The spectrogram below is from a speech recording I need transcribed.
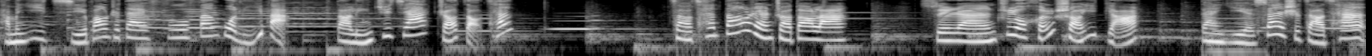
他们一起帮着戴夫翻过篱笆，到邻居家找早餐。早餐当然找到啦，虽然只有很少一点儿，但也算是早餐。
